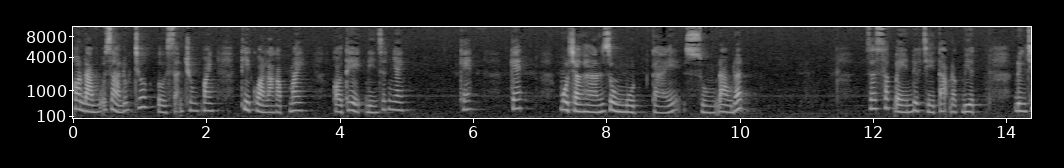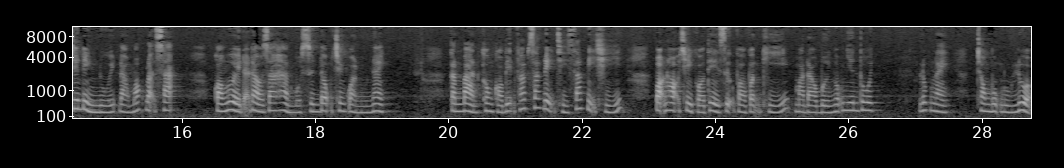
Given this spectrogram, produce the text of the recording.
Còn đám vũ giả lúc trước ở sẵn chung quanh Thì quả là gặp may Có thể đến rất nhanh. Két, két Một chàng hán dùng một cái xuống đào đất. Rất sắc bén được chế tạo đặc biệt Đứng trên đỉnh núi đào móc loạn xạ. Có người đã đào ra hẳn một sơn động trên quả núi này. Căn bản không có biện pháp xác định chính xác vị trí Bọn họ chỉ có thể dựa vào vận khí mà đào bới ngẫu nhiên thôi. Lúc này, trong bụng núi lửa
